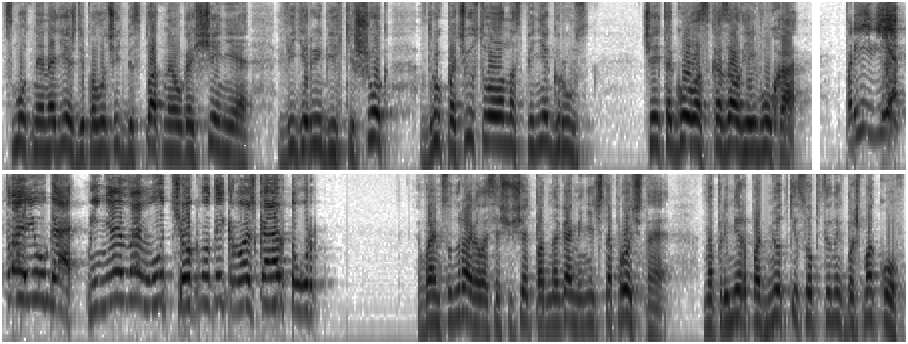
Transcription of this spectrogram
в смутной надежде получить бесплатное угощение в виде рыбьих кишок, вдруг почувствовала на спине груз. Чей-то голос сказал ей в ухо «Привет, тварюга! Меня зовут чокнутый крошка Артур!» Ваймсу нравилось ощущать под ногами нечто прочное, например, подметки собственных башмаков,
